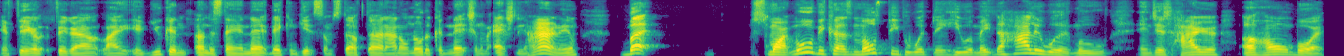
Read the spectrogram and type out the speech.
and figure figure out like if you can understand that they can get some stuff done. I don't know the connection of actually hiring him, but smart move because most people would think he would make the Hollywood move and just hire a homeboy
